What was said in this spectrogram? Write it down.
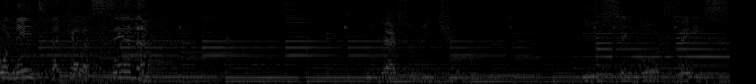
componentes daquela cena. No verso 21, e o Senhor fez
